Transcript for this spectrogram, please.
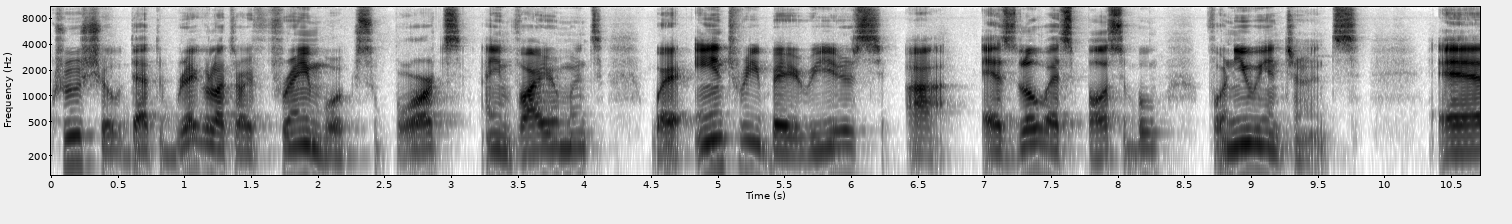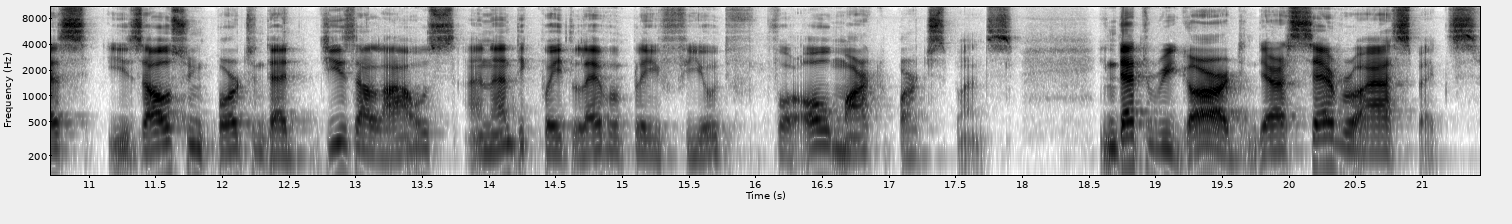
crucial that the regulatory framework supports an environment where entry barriers are as low as possible for new entrants, as is also important that this allows an adequate level playing field for all market participants. In that regard, there are several aspects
